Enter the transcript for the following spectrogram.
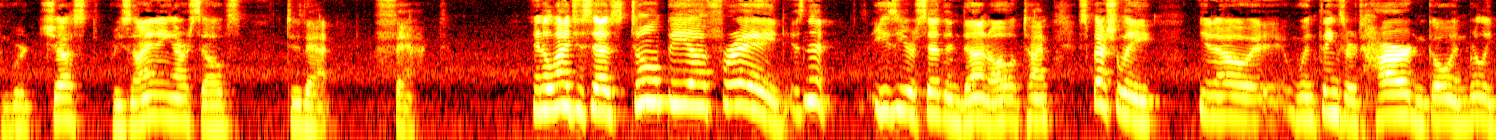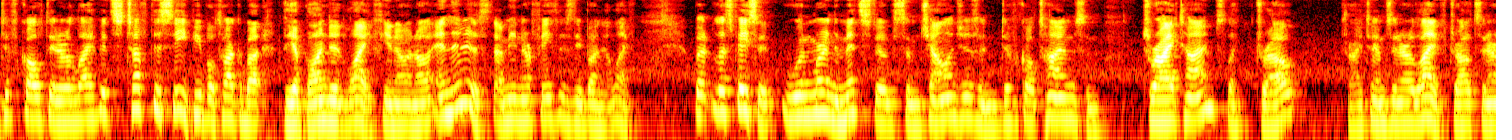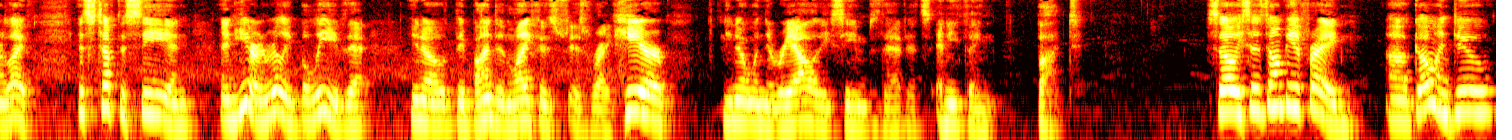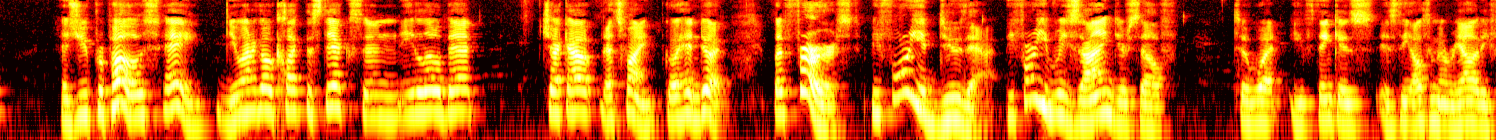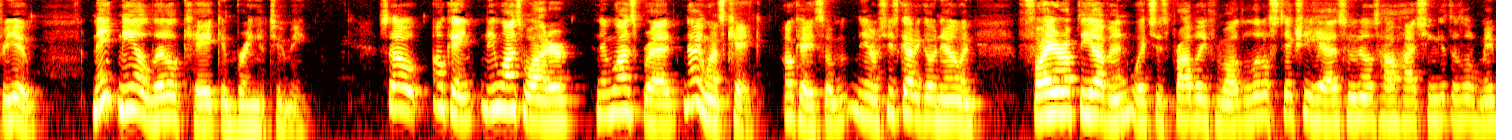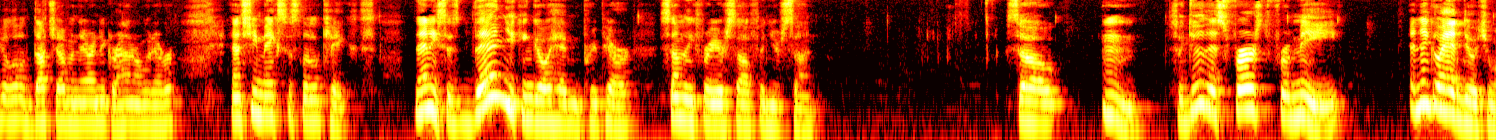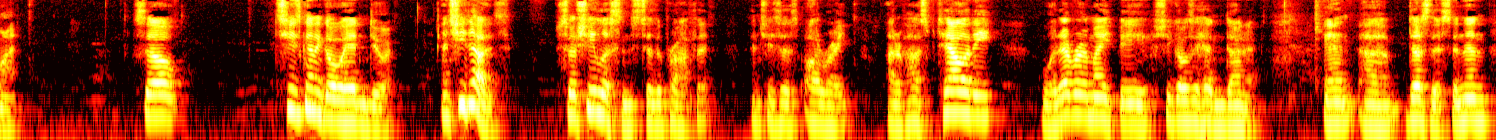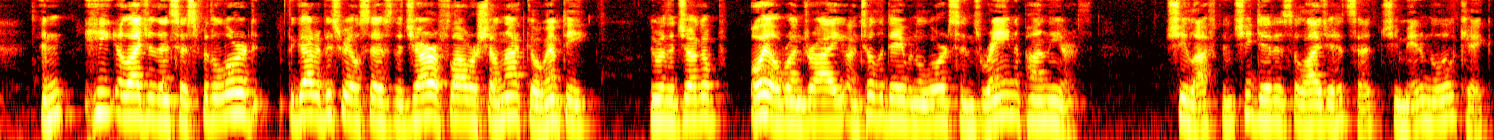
And we're just resigning ourselves to that fact. And Elijah says, Don't be afraid. Isn't that easier said than done all the time? Especially, you know, when things are hard and going really difficult in our life. It's tough to see people talk about the abundant life, you know, and, all, and it is. I mean, our faith is the abundant life. But let's face it, when we're in the midst of some challenges and difficult times and dry times, like drought, dry times in our life, droughts in our life, it's tough to see and, and hear and really believe that you know, the abundant life is, is right here, you know, when the reality seems that it's anything but. So he says, Don't be afraid. Uh, go and do as you propose, hey, you want to go collect the sticks and eat a little bit, check out, that's fine. Go ahead and do it. But first, before you do that, before you've resigned yourself to what you think is, is the ultimate reality for you, make me a little cake and bring it to me. So, okay, he wants water, and he wants bread, now he wants cake. Okay, so, you know, she's got to go now and fire up the oven, which is probably from all the little sticks she has. Who knows how hot she can get this little, maybe a little Dutch oven there in the ground or whatever. And she makes this little cakes. Then he says, then you can go ahead and prepare something for yourself and your son. So, mm, so do this first for me, and then go ahead and do what you want. So she's going to go ahead and do it. And she does. So she listens to the prophet and she says, All right, out of hospitality, whatever it might be, she goes ahead and done it and uh, does this. And then and he Elijah then says, For the Lord, the God of Israel says, The jar of flour shall not go empty, nor the jug of oil run dry until the day when the Lord sends rain upon the earth. She left and she did as Elijah had said. She made him the little cake.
